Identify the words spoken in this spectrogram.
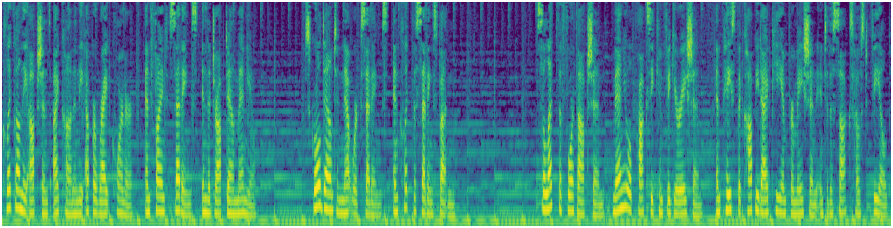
click on the options icon in the upper right corner, and find Settings in the drop-down menu. Scroll down to Network Settings and click the Settings button. Select the fourth option, Manual Proxy Configuration, and paste the copied IP information into the SOCKS host field.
